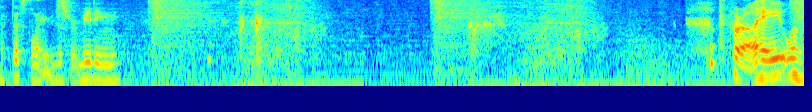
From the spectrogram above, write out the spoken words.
At this point, you're just repeating me. Bro, I hate when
